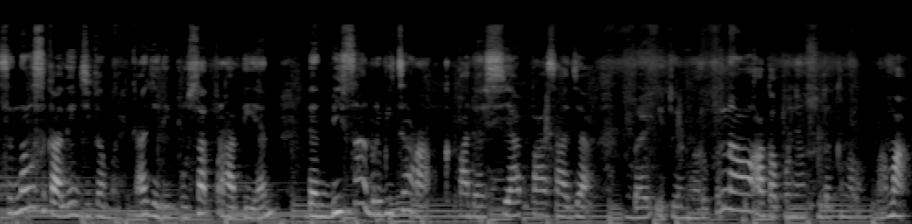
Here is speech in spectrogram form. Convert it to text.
senang sekali jika mereka jadi pusat perhatian dan bisa berbicara kepada siapa saja, baik itu yang baru kenal ataupun yang sudah kenal lama.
